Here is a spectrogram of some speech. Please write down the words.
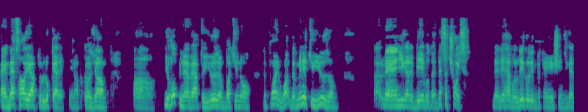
and that's how you have to look at it. You know, because um, uh, you hope you never have to use them, but you know the point. One, the minute you use them, uh, then you got to be able to. That's a choice. Then they have a legal implications. You got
